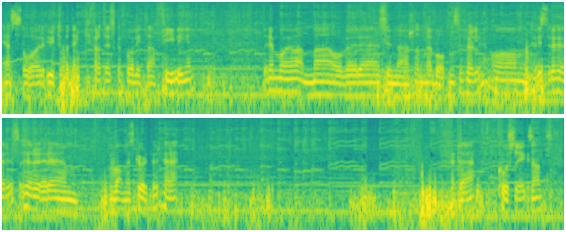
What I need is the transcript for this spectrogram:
jeg står ute på dekk for at dere skal få litt av feelingen. Dere må jo være med meg over eh, sundet her sånn med båten, selvfølgelig. Og hvis dere hører, så hører dere vannets vannet hører jeg. Hørte dere? Koselig, ikke sant?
